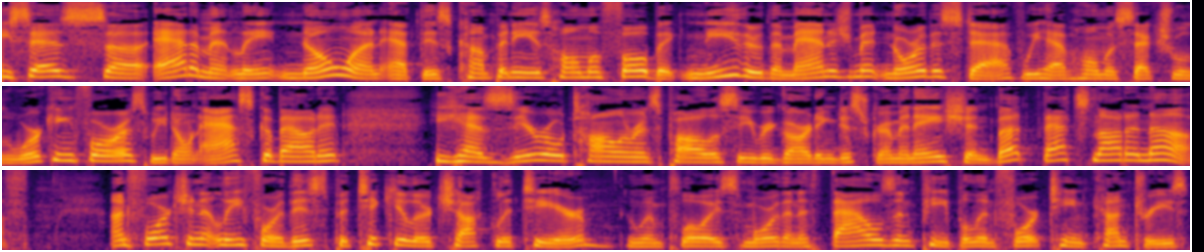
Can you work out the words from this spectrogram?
he says uh, adamantly, no one at this company is homophobic, neither the management nor the staff. We have homosexuals working for us. We don't ask about it. He has zero tolerance policy regarding discrimination, but that's not enough. Unfortunately for this particular chocolatier, who employs more than a thousand people in 14 countries,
